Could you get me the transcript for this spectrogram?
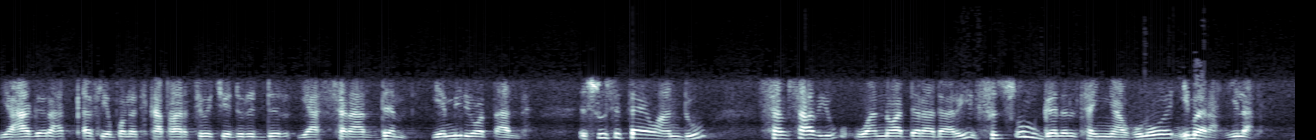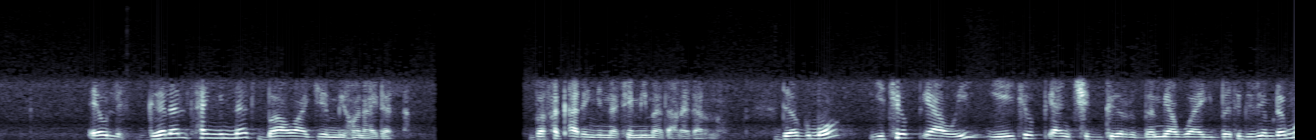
የሀገር አቀፍ የፖለቲካ ፓርቲዎች የድርድር የአሰራር ደንብ የሚል ይወጣል። እሱ ስታየው አንዱ ሰብሳቢው ዋናው አደራዳሪ ፍጹም ገለልተኛ ሆኖ ይመራል ይላል። ይኸውልህ ገለልተኝነት በአዋጅ የሚሆን አይደለም፣ በፈቃደኝነት የሚመጣ ነገር ነው። ደግሞ ኢትዮጵያዊ የኢትዮጵያን ችግር በሚያወያይበት ጊዜም ደግሞ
